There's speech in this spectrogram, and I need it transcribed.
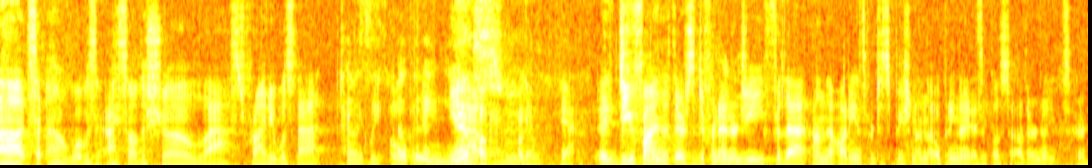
Uh, so, uh, what was it? I saw the show last Friday. Was that That was technically opening, Yeah. yes. Okay. Okay. Yeah. Uh, do you find that there's a different energy for that on the audience participation on the opening night as opposed to other nights? Or?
